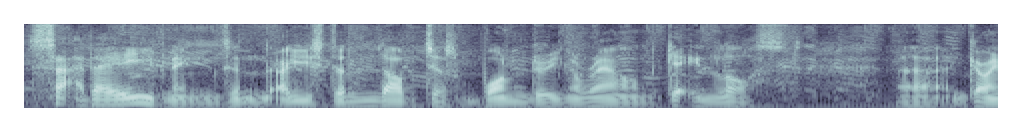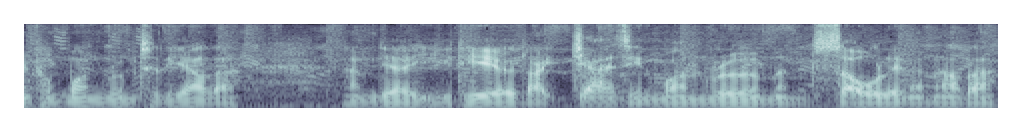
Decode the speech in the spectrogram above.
Saturday evenings, and I used to love just wandering around, getting lost, uh, and going from one room to the other. And uh, you'd hear like jazz in one room and soul in another.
